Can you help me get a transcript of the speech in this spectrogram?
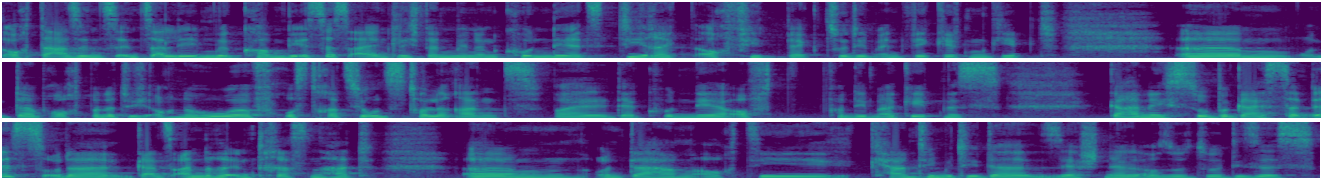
auch da sind es ins Erleben gekommen. Wie ist es eigentlich, wenn mir ein Kunde jetzt direkt auch Feedback zu dem Entwickelten gibt? Ähm, und da braucht man natürlich auch eine hohe Frustrationstoleranz, weil der Kunde ja oft von dem Ergebnis gar nicht so begeistert ist oder ganz andere Interessen hat. Ähm, und da haben auch die Kernteammitglieder sehr schnell also so dieses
